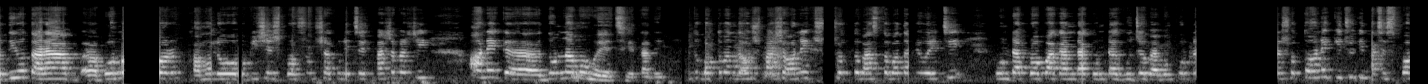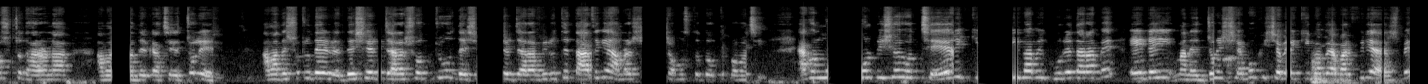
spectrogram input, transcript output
যদিও তারা বিশেষ প্রশংসা পাশাপাশি অনেক দুর্নামও হয়েছে তাদের। কিন্তু বর্তমান দশ মাসে অনেক সত্য বাস্তবতা হয়েছে কোনটা প্রপাগান্ডা, কোনটা গুজব এবং কোনটা সত্য, অনেক কিছু কিন্তু আছে, স্পষ্ট ধারণা আমাদের কাছে চলে আমাদের শত্রুদের, দেশের যারা শত্রু, দেশের যারা বিরুদ্ধে, তার থেকে আমরা সমস্ত তথ্য প্রমাণছি এখন মূল বিষয় হচ্ছে কীভাবে ঘুরে দাঁড়াবে, এটাই মানে সেবক হিসেবে কীভাবে আবার ফিরে আসবে,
